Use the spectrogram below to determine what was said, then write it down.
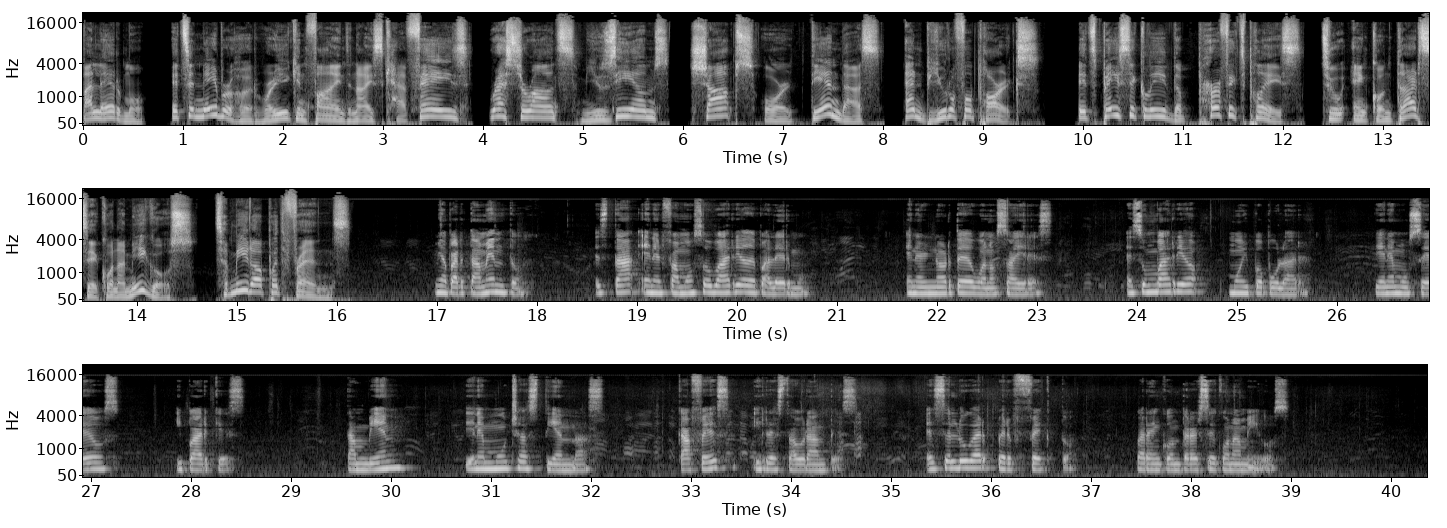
Palermo. It's a neighborhood where you can find nice cafes, restaurants, museums, shops, or tiendas, and beautiful parks. It's basically the perfect place to encontrarse con amigos, to meet up with friends. Mi apartamento está en el famoso barrio de Palermo, en el norte de Buenos Aires. Es un barrio muy popular. Tiene museos y parques. También tiene muchas tiendas, cafés y restaurantes. Es el lugar perfecto para encontrarse con amigos.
